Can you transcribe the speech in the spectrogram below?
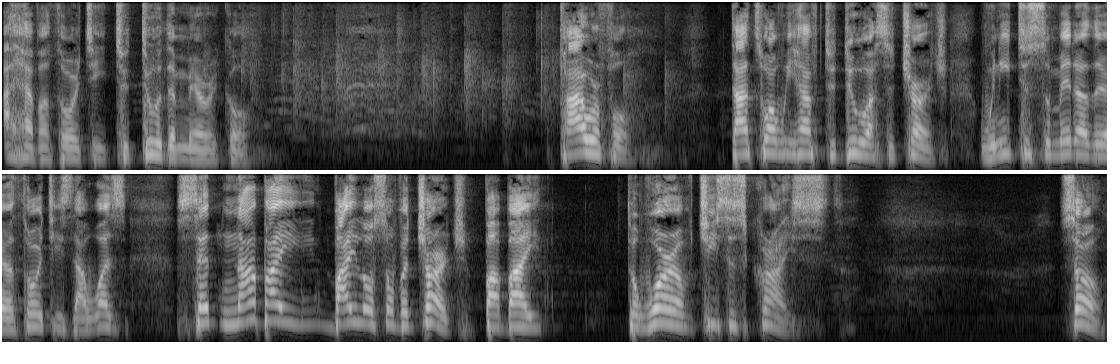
I have authority to do the miracle. Powerful. That's what we have to do as a church. We need to submit under authorities that was set not by bylaws of a church, but by the word of Jesus Christ. So,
